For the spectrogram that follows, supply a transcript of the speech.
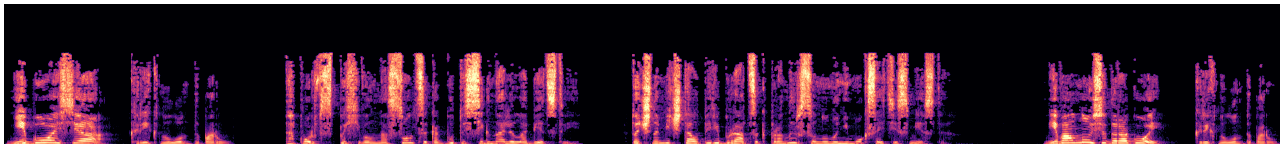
«Не бойся!» — крикнул он топору. Топор вспыхивал на солнце, как будто сигналил о бедствии. Точно мечтал перебраться к Пронырсону, но не мог сойти с места. «Не волнуйся, дорогой!» — крикнул он топору.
